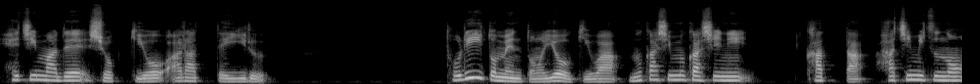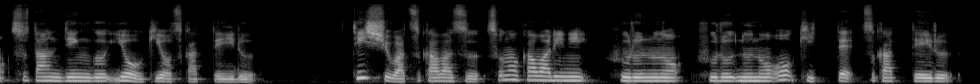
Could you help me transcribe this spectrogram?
ヘチマで食器を洗っている。トリートメントの容器は昔々に買った蜂蜜のスタンディング容器を使っている。ティッシュは使わず、その代わりに古布、古布を切って使っている。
